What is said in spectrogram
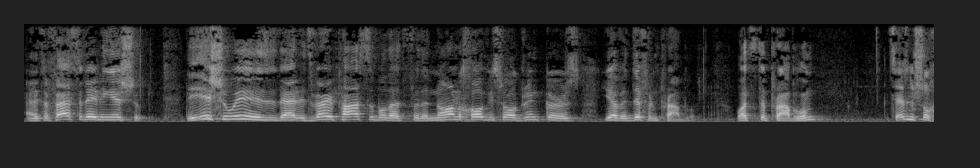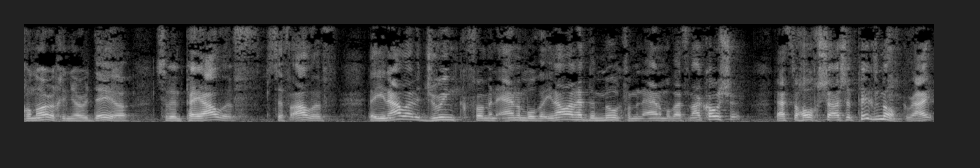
and it's a fascinating issue. The issue is, is that it's very possible that for the non-Cholov Yisrael drinkers, you have a different problem. What's the problem? It says in Shulchan Aruch in Yoreh Deah, so in Pei Aleph, Sif Aleph, that you're not allowed to drink from an animal, that you're not allowed to have the milk from an animal that's not kosher. That's the whole chash of pig's milk, right?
